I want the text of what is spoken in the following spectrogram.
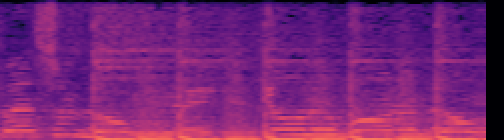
feel so lonely. Gonna wanna know.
